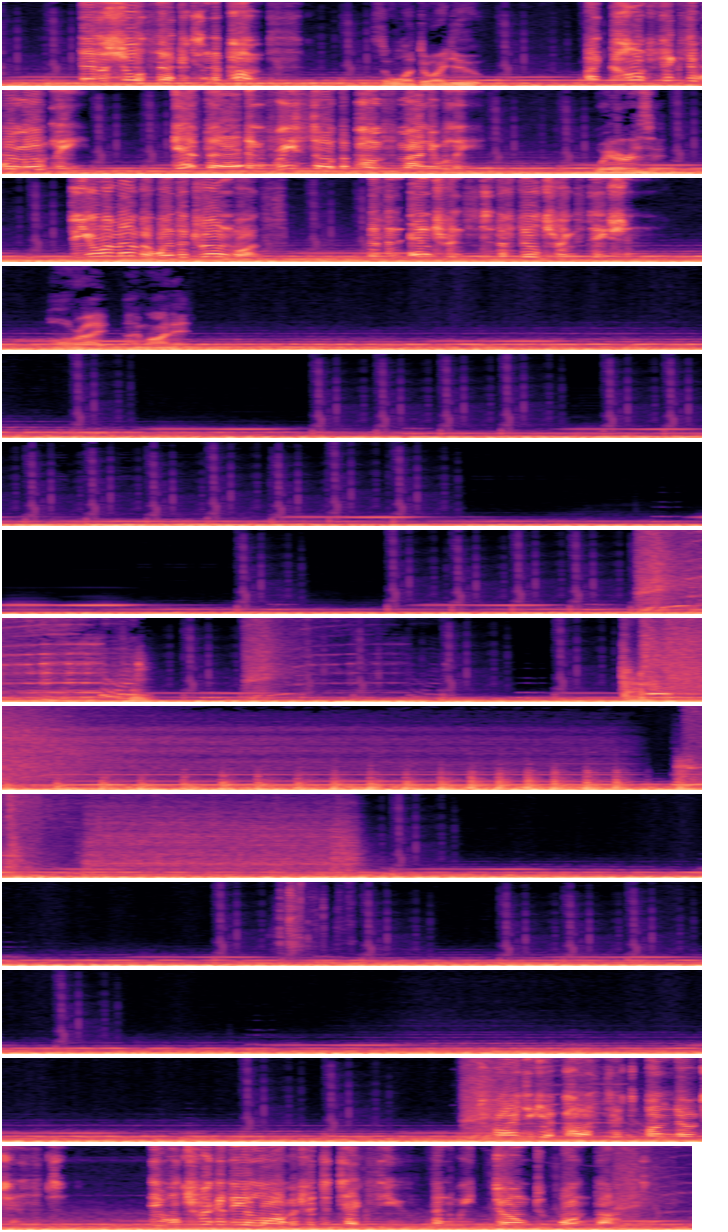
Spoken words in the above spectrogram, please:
There's a short circuit in the pumps. So what do I do? I can't fix it remotely. Get there and restart the pumps manually. Where is it? Do you remember where the drone was? There's an entrance to the filtering station. All right, I'm on it. To get past it unnoticed. It will trigger the alarm if it detects you, and we don't want that.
